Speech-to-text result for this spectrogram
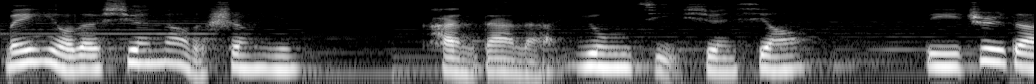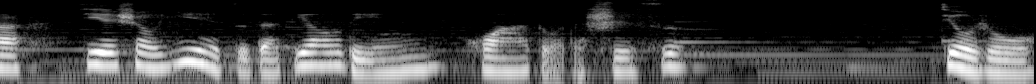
没有了喧闹的声音。看淡了拥挤喧嚣，理智的接受叶子的凋零，花朵的失色。就如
